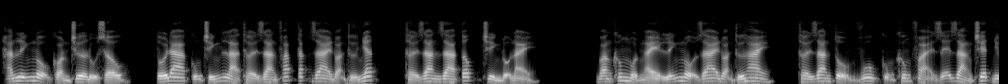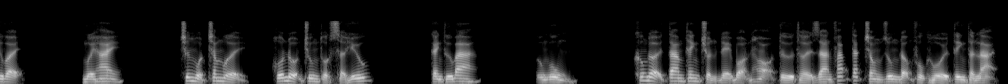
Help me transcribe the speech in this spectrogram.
hắn lĩnh nộ còn chưa đủ sâu, tối đa cũng chính là thời gian pháp tắc giai đoạn thứ nhất, thời gian gia tốc trình độ này. Bằng không một ngày lĩnh nộ giai đoạn thứ hai, thời gian tổ vu cũng không phải dễ dàng chết như vậy. 12. Chương 110, hỗn độn trung thuộc sở hữu. Canh thứ 3. Ùng ùng. Không đợi Tam Thanh chuẩn để bọn họ từ thời gian pháp tắc trong rung động phục hồi tinh thần lại.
